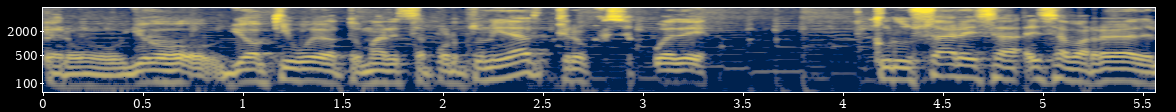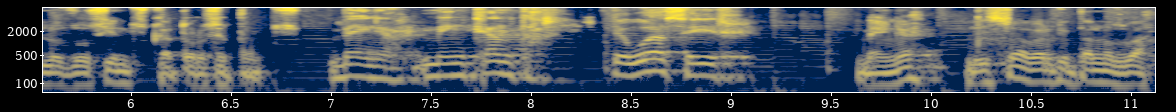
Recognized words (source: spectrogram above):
Pero yo, yo aquí voy a tomar esta oportunidad. Creo que se puede cruzar esa, esa barrera de los 214 puntos. Venga, me encanta. Te voy a seguir. Venga, listo, a ver qué tal nos va.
